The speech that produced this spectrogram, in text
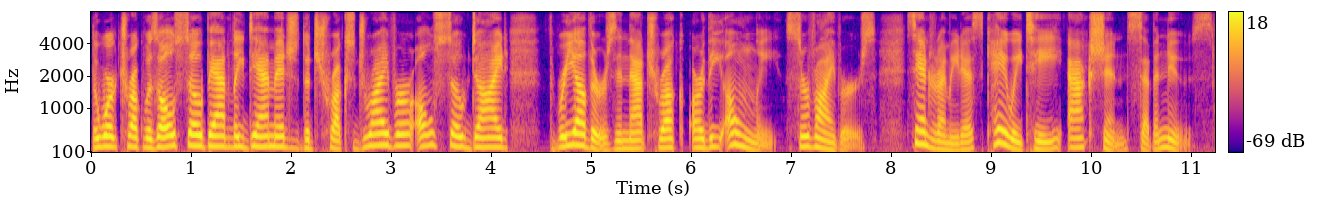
The work truck was also badly damaged. The truck's driver also died. Three others in that truck are the only survivors. Sandra Ramirez, KOAT, Action 7 News.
